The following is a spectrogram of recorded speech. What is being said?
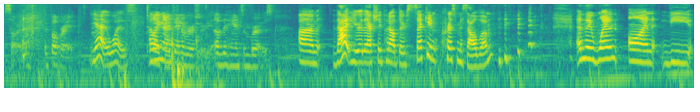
Sorry, it felt right. yeah, it was. I like 29th anniversary of the Hanson Bros. Um, that year they actually put out their second Christmas album, and they went on the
